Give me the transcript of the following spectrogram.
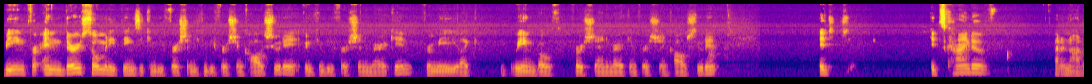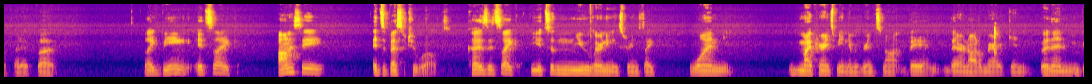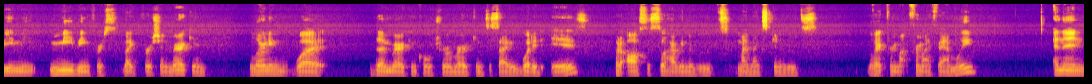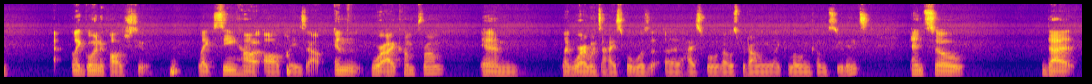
being for and there are so many things you can be first gen. You can be first gen college student, or you can be first gen American. For me, like being both first gen American, first gen college student, it's it's kind of I don't know how to put it, but like being it's like honestly, it's the best of two worlds because it's like it's a new learning experience. Like one, my parents being immigrants, not they they're not American, but then being me me being first like first gen American learning what the American culture, American society, what it is, but also still having the roots, my Mexican roots, like from my from my family, and then like going to college too, like seeing how it all plays out. And where I come from, and like where I went to high school was a high school that was predominantly like low income students, and so that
